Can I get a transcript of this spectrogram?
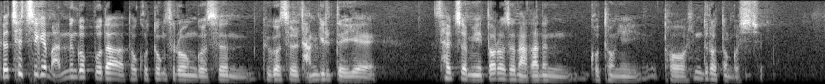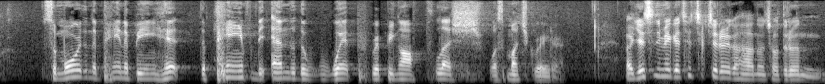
그 채찍에 맞는 것보다 더 고통스러운 것은 그것을 당길 때에 살점이 떨어져 나가는 고통이 더 힘들었던 것이죠. So, more than the pain of being hit, the pain from the end of the whip ripping off flesh was much greater. 아, 예수님에게 채찍질을 가한 후 저들은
